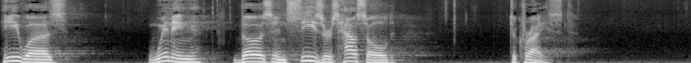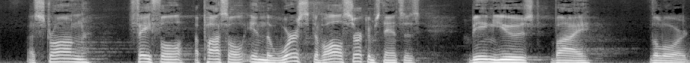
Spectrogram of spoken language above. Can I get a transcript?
he was winning those in Caesar's household to Christ. A strong faithful apostle in the worst of all circumstances being used by the Lord.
